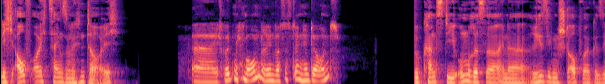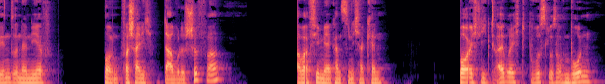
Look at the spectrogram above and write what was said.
nicht auf euch zeigen, sondern hinter euch. Äh, ich würde mich mal umdrehen. Was ist denn hinter uns? Du kannst die Umrisse einer riesigen Staubwolke sehen, so in der Nähe von wahrscheinlich da, wo das Schiff war. Aber viel mehr kannst du nicht erkennen. Vor euch liegt Albrecht bewusstlos auf dem Boden.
